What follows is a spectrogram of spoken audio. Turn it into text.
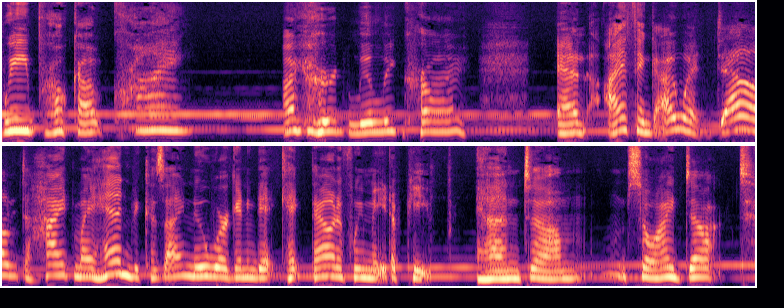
We broke out crying. I heard Lili cry. And I think I went down to hide my head because I knew we are going to get kicked out if we made a peep. And um, so I ducked.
